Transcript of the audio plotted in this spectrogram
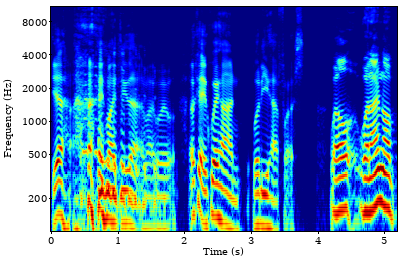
yeah, I might do that. I might, okay, Huihan, what do you have for us? Well, when I'm not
